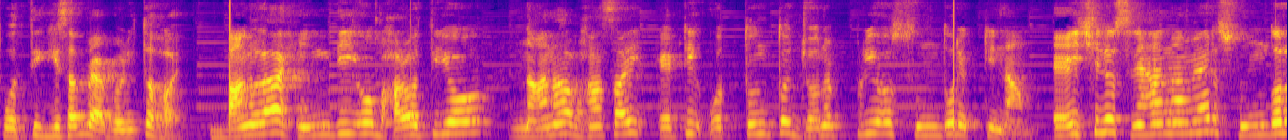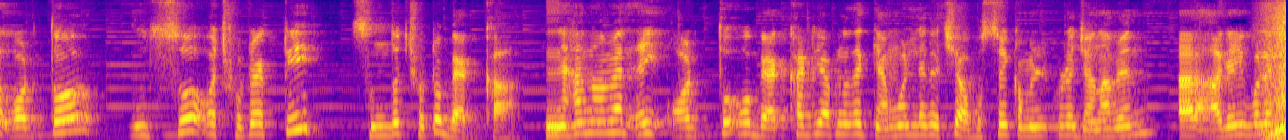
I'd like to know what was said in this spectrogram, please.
প্রতীক হিসাবে ব্যবহৃত হয়। বাংলা, হিন্দি ও ভারতীয় নানা ভাষায় এটি অত্যন্ত জনপ্রিয় ও সুন্দর একটি নাম। এই ছিল স্নেহা নামের সুন্দর অর্থ, উৎস ও ছোট একটি সুন্দর ছোট ব্যাখ্যা। স্নেহা নামের এই অর্থ ও ব্যাখ্যাটি আপনাদের কেমন লেগেছে অবশ্যই কমেন্ট করে জানাবেন। আর আগেই বলেছি,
